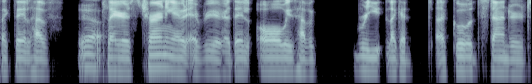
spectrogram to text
Like they'll have Yeah. players churning out every year. They'll always have a re like a a good standard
